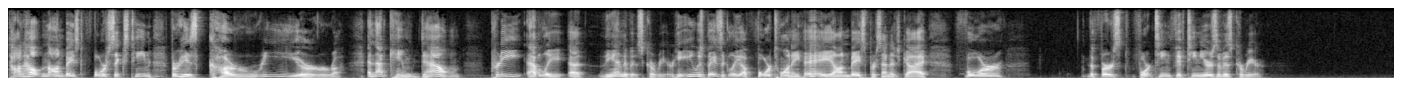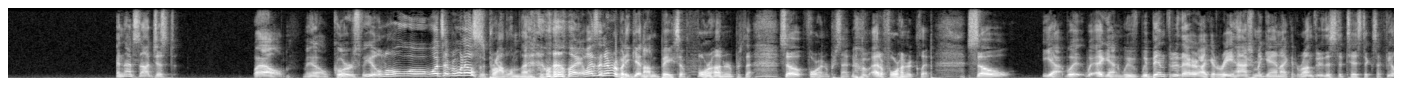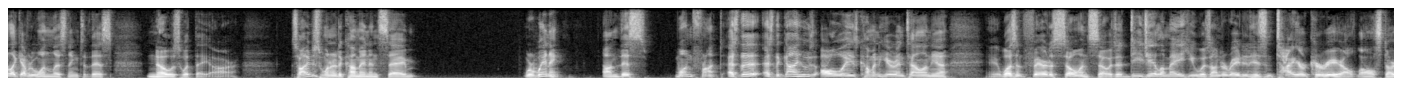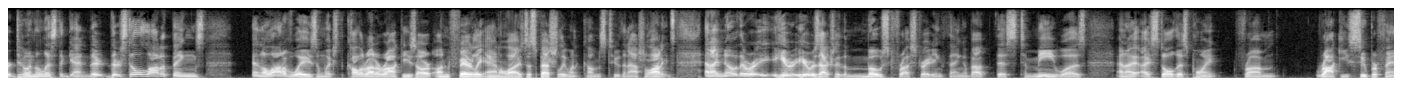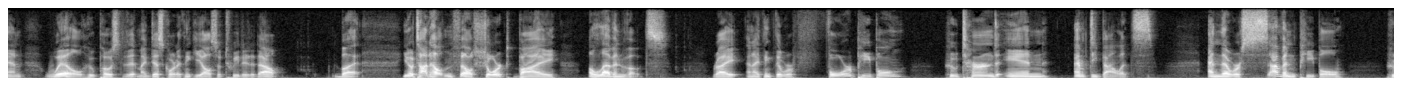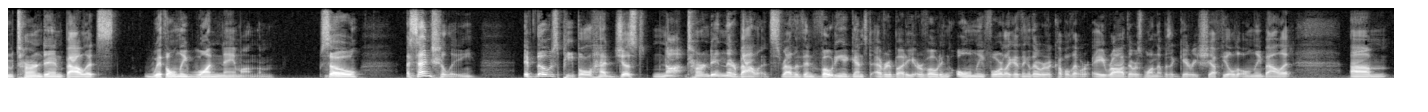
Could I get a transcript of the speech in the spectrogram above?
Todd Helton on base 416 for his career. And that came down pretty heavily at the end of his career. He, he was basically a 420, hey, on base percentage guy for the first 14, 15 years of his career. And that's not just well, you know, Coors Field, what's everyone else's problem then? Why isn't everybody getting on base at 400%? So, 400% at a 400 clip. So, yeah, we, we, again, we've, we've been through there. I could rehash them again. I could run through the statistics. I feel like everyone listening to this knows what they are. So, I just wanted to come in and say, we're winning on this one front. As the as the guy who's always coming here and telling you, it wasn't fair to so and so. It's a DJ LeMahieu was underrated his entire career. I'll, I'll start doing the list again. There, there's still a lot of things and a lot of ways in which the Colorado Rockies are unfairly analyzed, especially when it comes to the national audience. And I know there were here. Here was actually the most frustrating thing about this to me was, and I, I stole this point from Rocky superfan Will, who posted it in my Discord. I think he also tweeted it out, but you know, Todd Helton fell short by 11 votes, right? And I think there were four people who turned in empty ballots, and there were seven people who turned in ballots with only one name on them. So essentially, if those people had just not turned in their ballots rather than voting against everybody or voting only for like I think there were a couple that were A Rod, there was one that was a Gary Sheffield only ballot. Um,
